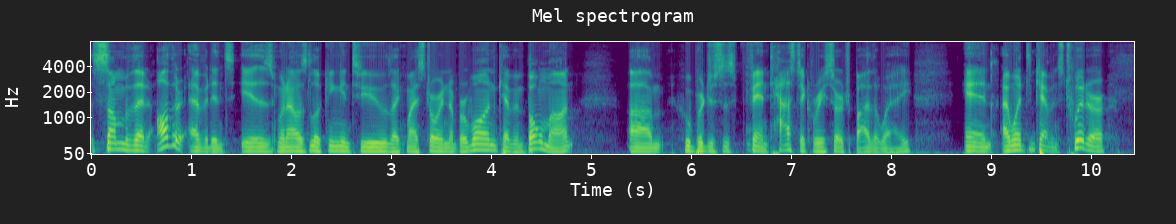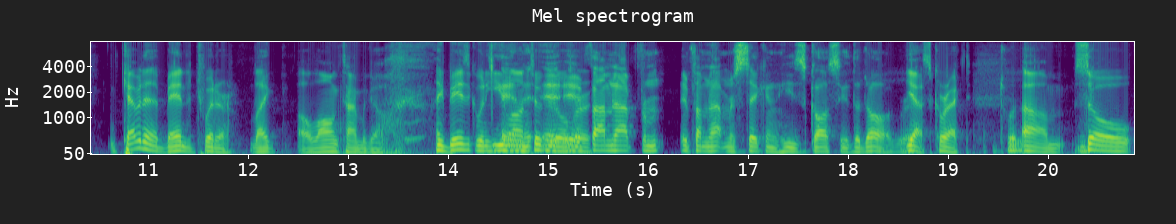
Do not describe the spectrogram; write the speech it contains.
some of that other evidence is when I was looking into like my story number one, Kevin Beaumont, um, who produces fantastic research, by the way. And I went to Kevin's Twitter. Kevin had abandoned Twitter like a long time ago. like basically when Elon And took it i- over. If I'm not from, if I'm not mistaken, he's Gossi the dog. Right? Yes, correct. Um, so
